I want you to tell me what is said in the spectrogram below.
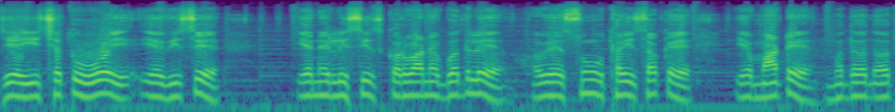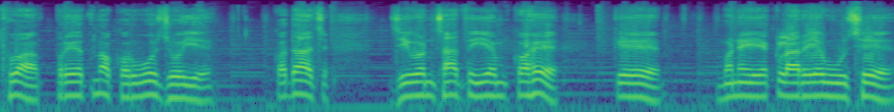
જે ઈચ્છતું હોય એ વિશે એનાલિસિસ કરવાને બદલે હવે શું થઈ શકે એ માટે મદદ અથવા પ્રયત્ન કરવો જોઈએ. કદાચ જીવનસાથી એમ કહે કે, મને એકલા રહેવું છે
